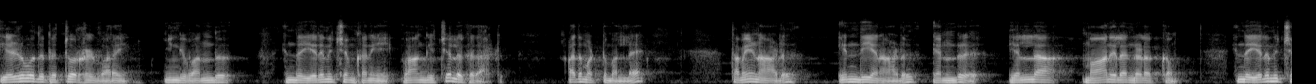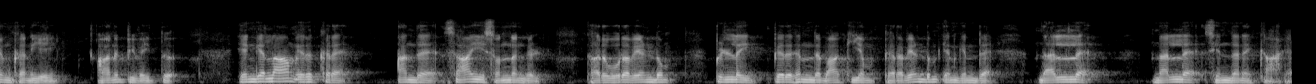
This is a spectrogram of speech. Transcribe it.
எழுபது பெற்றோர்கள் வரை இங்கு வந்து இந்த எலுமிச்சம் கனியை வாங்கி செல்லுகிறார்கள். அது மட்டுமல்ல தமிழ்நாடு இந்திய நாடு என்று எல்லா மாநிலங்களுக்கும் இந்த எலுமிச்சம் கனியை அனுப்பி வைத்து எங்கெல்லாம் இருக்கிற அந்த சாயி சொந்தங்கள் கருவுற வேண்டும் பிள்ளை பெறுகின்ற பாக்கியம் பெற வேண்டும் என்கின்ற நல்ல நல்ல சிந்தனைக்காக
